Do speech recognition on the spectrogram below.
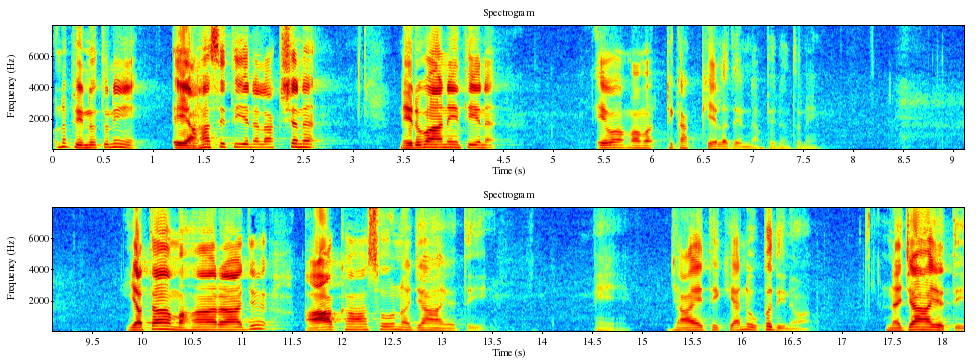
ඔන්න පිනුතුනේ ඒ අහසේ තියෙන ලක්ෂණ නිර්වාණයේ තියෙන ඒවා මම ටිකක් කියලා දෙන්නම් පිනුතුනේ. යතා මහරජ ආකාසෝ නජායති. මේ ජායති කියන්නේ උපදිනවා. නජායති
